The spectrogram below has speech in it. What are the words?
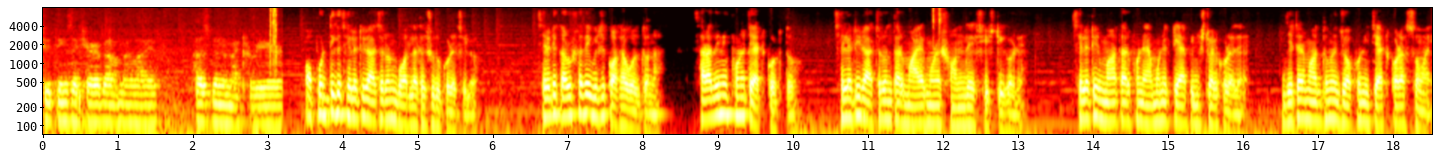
two things I care about in my life: husband and my career." অপরদিকে ছেলেটির আচরণ বদলাতে শুরু করেছিল। ছেলেটি কারোর সাথেই বেশি কথা বলতো না। সারাদিনই ফোনে চ্যাট করত। ছেলেটির আচরণ তার মায়ের মনে সন্দেহ সৃষ্টি করে। ছেলেটির মা তার ফোনে এমন একটি অ্যাপ ইনস্টল করে দেয়, যেটার মাধ্যমে যখনই চ্যাট করার সময়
